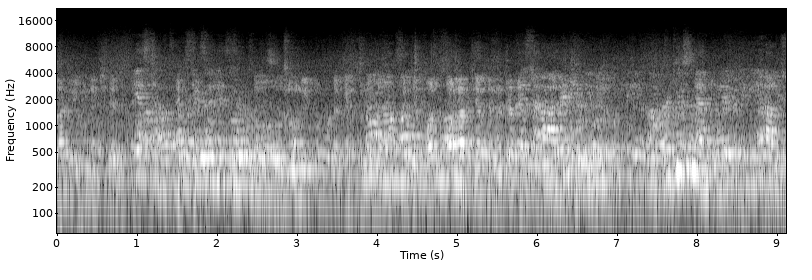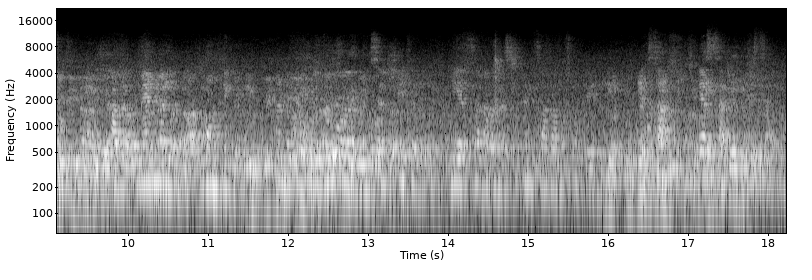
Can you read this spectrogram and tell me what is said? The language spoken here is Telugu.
all are doing in Excel. Yes, sir. Excel. So no need to put a calculator. No, no, no. All, all are generated Excel. already Yes, sir. Yes, sir. Yes, sir. Yes, sir.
